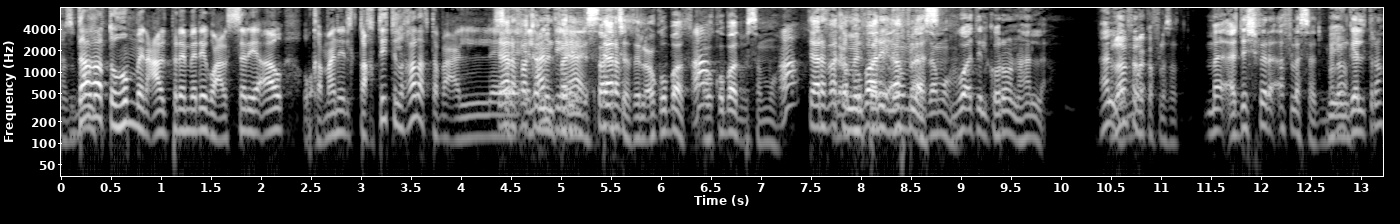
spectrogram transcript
مزبوط. ضغطوا هم من على البريمير ليج وعلى السيريا أو وكمان التخطيط الغلط تبع تعرف أكم من فريق العقوبات. آه. عقوبات بسموها. آه. تعرف اكم من فريق أفلس. بوقت الكورونا هلا. ملان هلا فرق افلست ما قديش فرق افلست بإنجلترا؟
